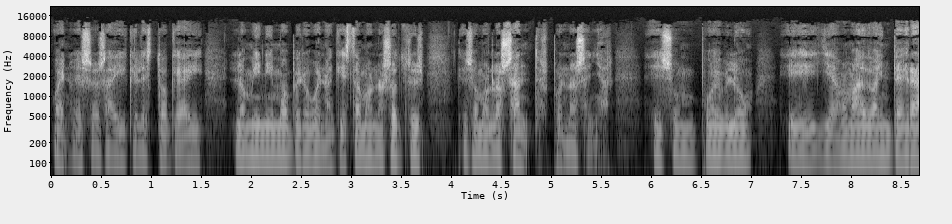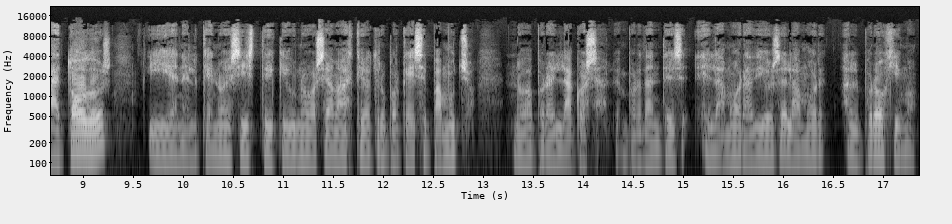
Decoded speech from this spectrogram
Bueno, eso es ahí que les toque ahí lo mínimo, pero bueno, aquí estamos nosotros que somos los santos, pues no, Señor. Es un pueblo eh, llamado a integrar a todos y en el que no existe que uno sea más que otro porque sepa mucho. No va por ahí la cosa. Lo importante es el amor a Dios, el amor al prójimo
